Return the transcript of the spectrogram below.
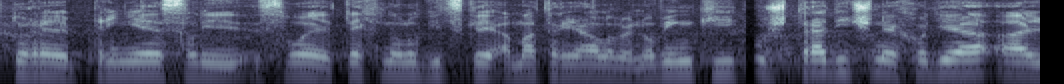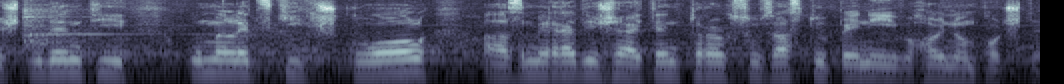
ktoré priniesli svoje technologické a materiálové novinky. Už tradične chodia aj študenti umeleckých škôl a sme radi, že aj tento rok sú zastúpení v hojnom počte.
